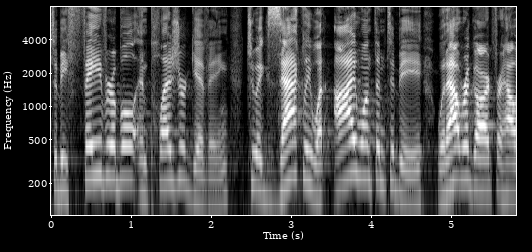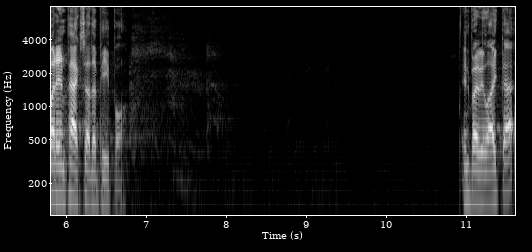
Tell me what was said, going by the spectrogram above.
to be favorable and pleasure giving to exactly what I want them to be without regard for how it impacts other people. Anybody like that?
